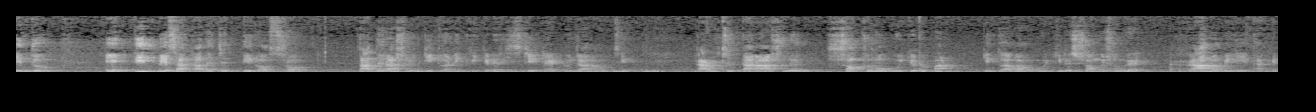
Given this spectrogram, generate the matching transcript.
কিন্তু এই তিন পেসার, তাদের যে তিন অস্ত্র, তাদের আসলে টি টোয়েন্টি ক্রিকেটের হিস্ট্রিটা একটু জানা উচিত। কারণ হচ্ছে তারা আসলে সবসময় উইকেটও পান, কিন্তু আবার উইকেটের সঙ্গে সঙ্গে রানও বেরিয়ে থাকে।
